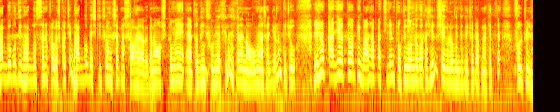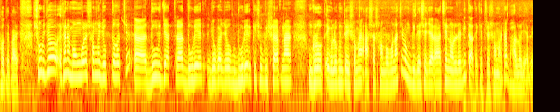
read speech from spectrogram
ভাগ্যপতি ভাগ্যস্থানে প্রবেশ করছে। ভাগ্য বেশ কিছু অংশে আপনার সহায় হবে। কেন? অষ্টমে এতদিন সূর্য ছিল, সেখানে নবমে আসার জন্য কিছু যেসব কাজে হয়তো আপনি বাধা পাচ্ছিলেন, প্রতিবন্ধকতা ছিল, সেগুলো কিন্তু কিছুটা আপনার ক্ষেত্রে ফুলফিল হতে পারে। সূর্য এখানে মঙ্গলের সঙ্গে যুক্ত হচ্ছে। দূরযাত্রা দূরের যোগাযোগ, দূরের কিছু বিষয় আপনার গ্রোথ এগুলো কিন্তু এই সময় আসার সম্ভাবনা আছে এবং বিদেশে যারা আছেন অলরেডি তাদের ক্ষেত্রে সময়টা ভালো যাবে।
